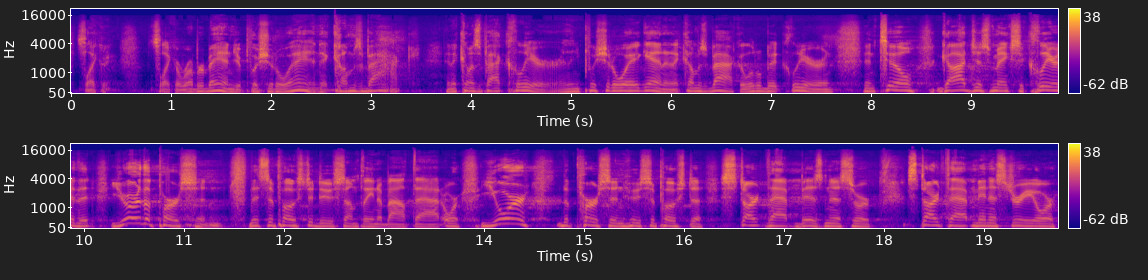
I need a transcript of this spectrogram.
it's like it's like a rubber band. You push it away, and it comes back and it comes back clear. And then you push it away again and it comes back a little bit clearer. And until God just makes it clear that you're the person that's supposed to do something about that, or you're the person who's supposed to start that business or start that ministry or,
